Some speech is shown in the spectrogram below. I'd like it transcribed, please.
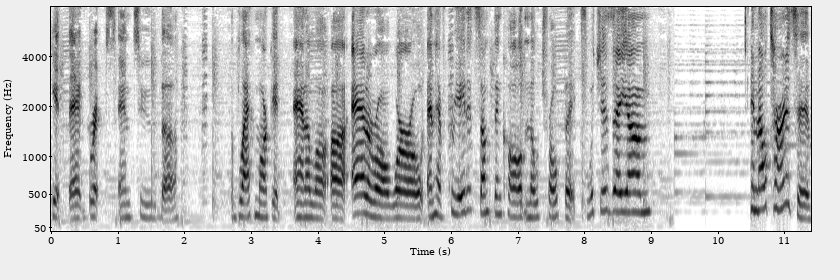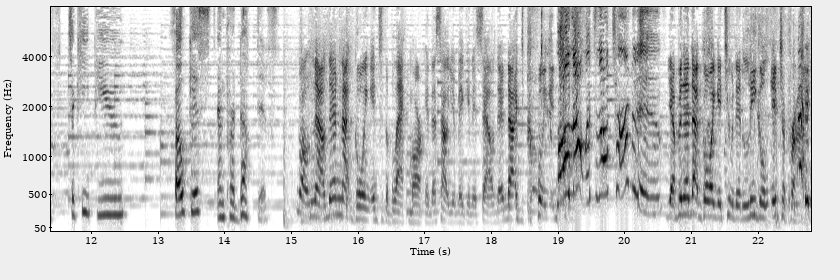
get their grips into the, the black market analog uh, Adderall world and have created something called nootropics, which is a um an alternative to keep you focused and productive. Well, now they're not going into the black market. That's how you're making it sound. They're not going into. Well, no, it's an alternative. Yeah, but they're not going into an illegal enterprise.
